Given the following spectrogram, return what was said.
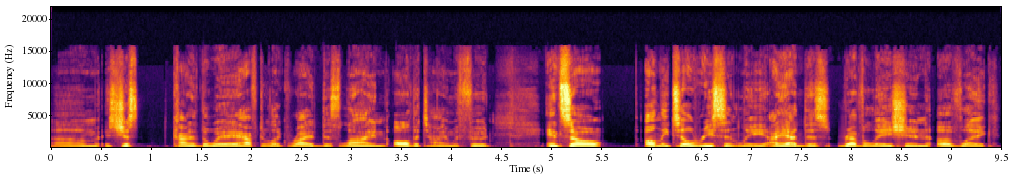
Um, it's just kind of the way I have to like ride this line all the time with food, and so only till recently I had this revelation of like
